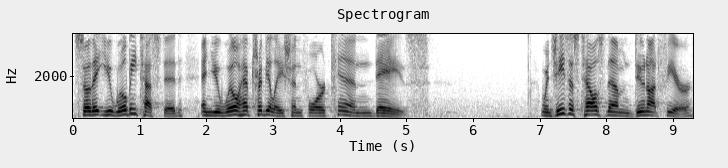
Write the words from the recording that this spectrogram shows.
so that you will be tested and you will have tribulation for 10 days. When Jesus tells them, do not fear,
